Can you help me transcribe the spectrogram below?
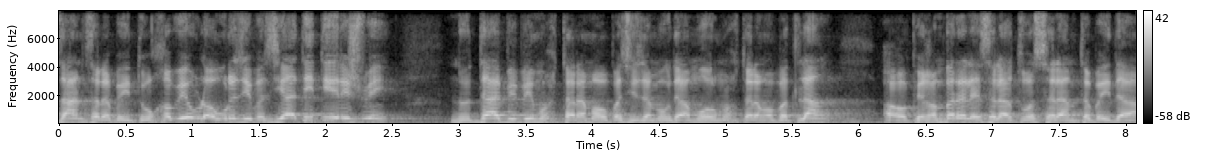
ځان سره به تو خو وړه ورځې بزیاتې تیر شوي نو دا بی بی محترمه او پسې زموږ د امور محترمه بتلا او پیغمبر علیه الصلاۃ والسلام ته به دا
